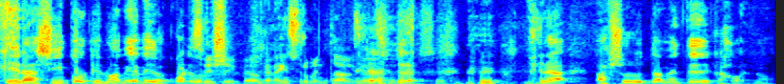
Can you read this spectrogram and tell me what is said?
que era así porque no había habido acuerdos. Sí, sí, claro, que era instrumental. era absolutamente de cajón, ¿no?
